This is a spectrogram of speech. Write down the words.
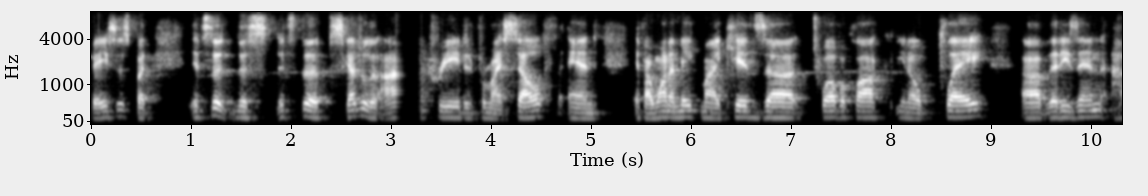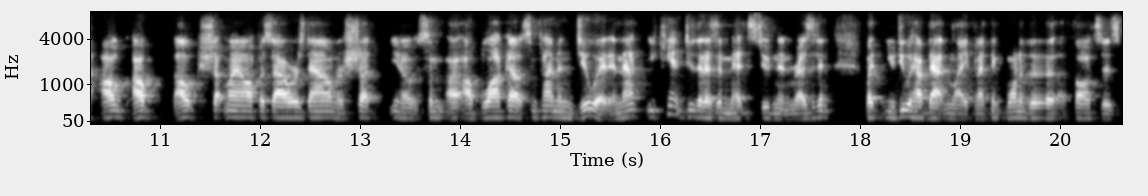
basis, but it's the this it's the schedule that I created for myself. And if I want to make my kids uh, 12 o'clock, you know, play, uh, that he's in, I'll I'll I'll shut my office hours down or shut you know some I'll block out some time and do it. And that you can't do that as a med student and resident, but you do have that in life. And I think one of the thoughts is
